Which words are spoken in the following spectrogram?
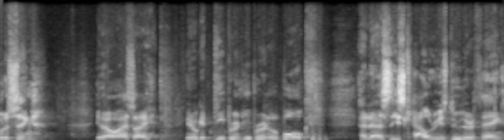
Noticing, you know, as I, you know, get deeper and deeper into the bulk, and as these calories do their thing,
